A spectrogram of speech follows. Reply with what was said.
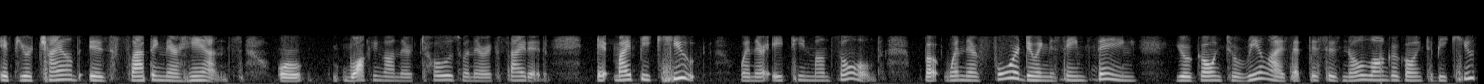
if your child is flapping their hands or walking on their toes when they're excited, it might be cute when they're 18 months old. But when they're 4 doing the same thing, you're going to realize that this is no longer going to be cute.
